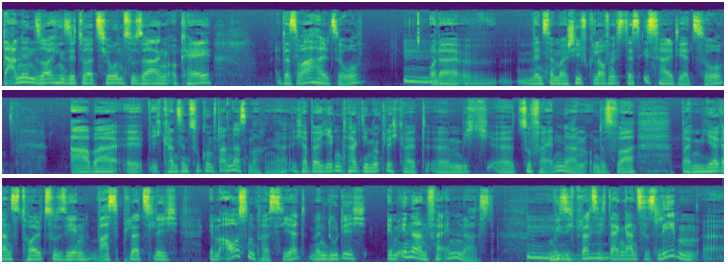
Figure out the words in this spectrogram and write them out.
dann in solchen Situationen zu sagen, okay, das war halt so, mhm. oder äh, wenn es dann mal schiefgelaufen ist, das ist halt jetzt so. Aber äh, ich kann es in Zukunft anders machen. Ja? Ich habe ja jeden Tag die Möglichkeit, äh, mich äh, zu verändern. Und es war bei mir ganz toll zu sehen, was plötzlich im Außen passiert, wenn du dich im Innern veränderst. Mhm. Und wie sich plötzlich dein ganzes Leben äh,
